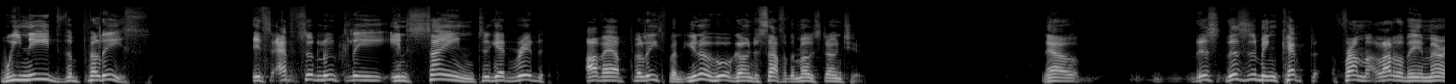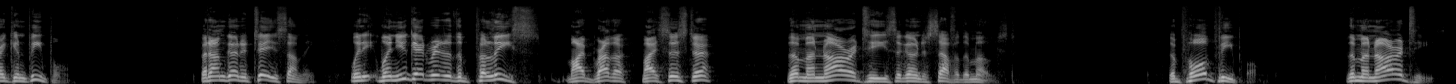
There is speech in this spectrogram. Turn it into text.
we need the police. It's absolutely insane to get rid of our policemen. You know who are going to suffer the most, don't you? Now, this this has been kept from a lot of the American people. But I'm going to tell you something. When when you get rid of the police, my brother, my sister, the minorities are going to suffer the most. The poor people, the minorities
